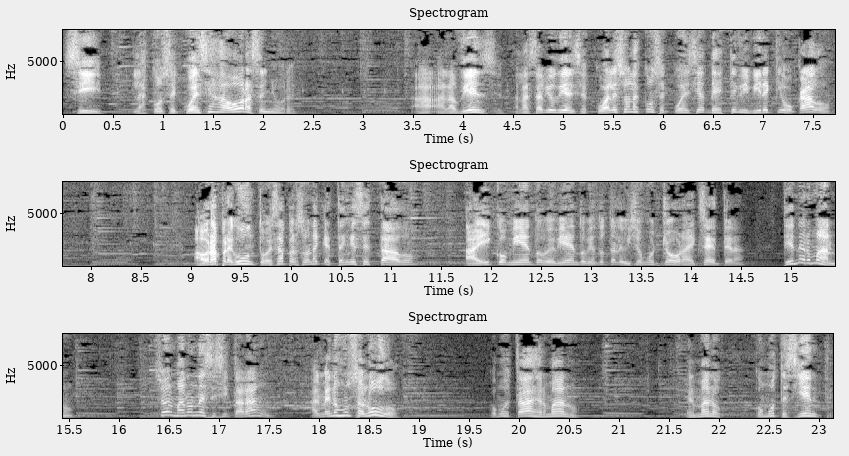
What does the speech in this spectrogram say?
Sí, las consecuencias ahora, señores, a, la audiencia, a la sabia audiencia, ¿cuáles son las consecuencias de este vivir equivocado? Ahora pregunto, esa persona que está en ese estado, ahí comiendo, bebiendo, viendo televisión ocho horas, etcétera, ¿Tiene hermano? Esos hermanos necesitarán al menos un saludo. ¿Cómo estás, hermano? Hermano, ¿cómo te sientes?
